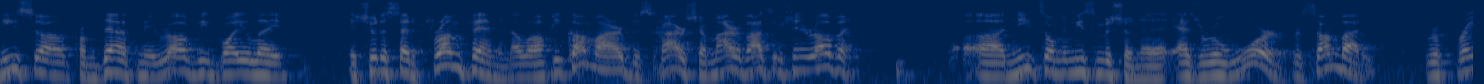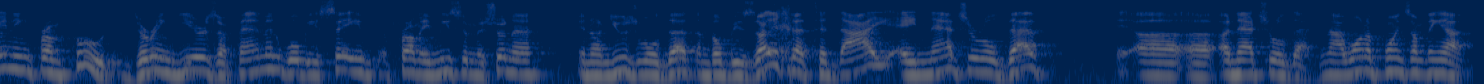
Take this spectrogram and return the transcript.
Misa, from death, may Rav be boile. It should have said from famine. Alachi Kamar, B'schar, Shamar. Uh, as a reward for somebody refraining from food during years of famine will be saved from a misa mishuna, an unusual death, and they'll be zaycha to die a natural death, uh, uh, a natural death. Now, I want to point something out.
